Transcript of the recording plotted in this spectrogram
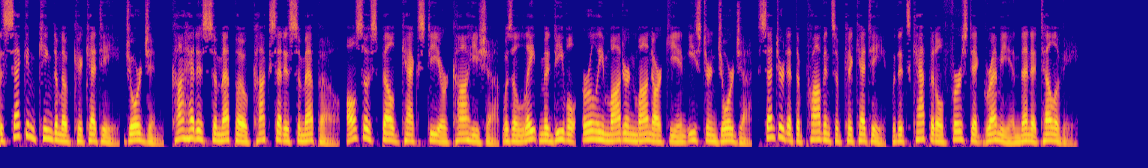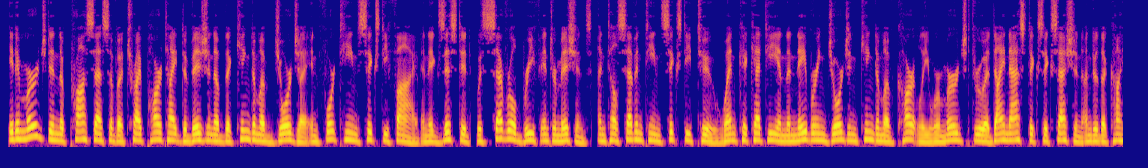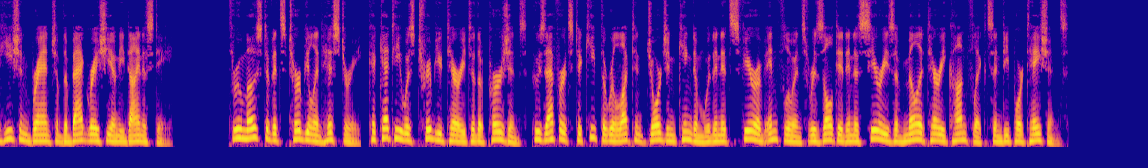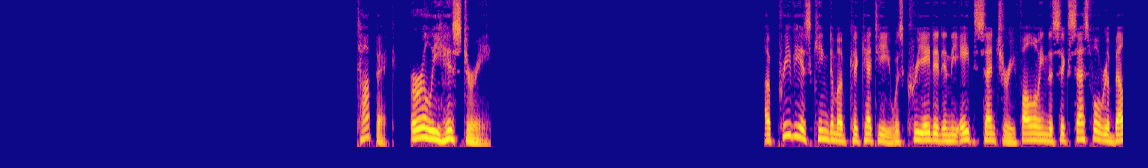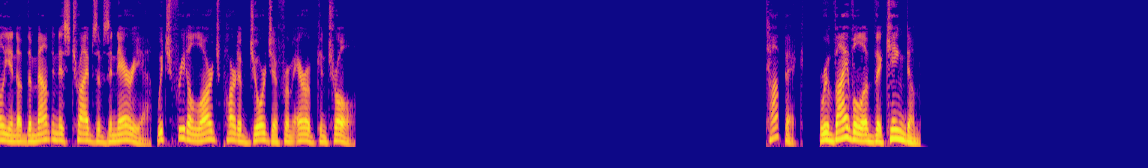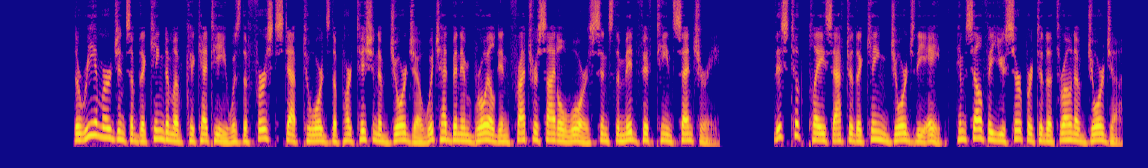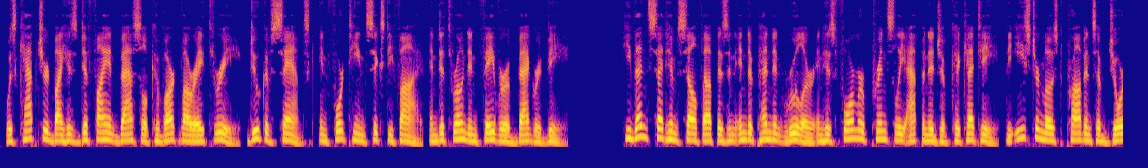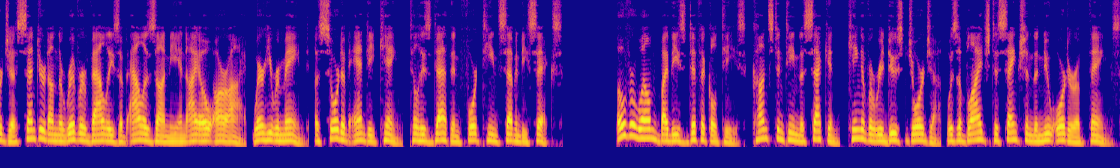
The Second Kingdom of Kakheti Georgian, Koksetis Samepo, also spelled Kaksti or Kahisha was a late medieval, early modern monarchy in eastern Georgia, centered at the province of Kakheti, with its capital first at Gremi and then at Telavi. It emerged in the process of a tripartite division of the Kingdom of Georgia in 1465 and existed, with several brief intermissions, until 1762 when Kakheti and the neighbouring Georgian Kingdom of Kartli were merged through a dynastic succession under the Kakhetian branch of the Bagrationi dynasty. Through most of its turbulent history, Kakheti was tributary to the Persians, whose efforts to keep the reluctant Georgian kingdom within its sphere of influence resulted in a series of military conflicts and deportations. Early history A previous kingdom of Kakheti was created in the 8th century following the successful rebellion of the mountainous tribes of Tzanaria, which freed a large part of Georgia from Arab control. Revival of the kingdom The re-emergence of the Kingdom of Kakheti was the first step towards the partition of Georgia which had been embroiled in fratricidal wars since the mid-15th century. This took place after the King George VIII, himself a usurper to the throne of Georgia, was captured by his defiant vassal Kvarkvare III, Duke of Samtskhe, in 1465, and dethroned in favour of Bagrat v. He then set himself up as an independent ruler in his former princely appanage of Kakheti, the easternmost province of Georgia centered on the river valleys of Alazani and Iori, where he remained, a sort of anti-king, till his death in 1476. Overwhelmed by these difficulties, Constantine II, king of a reduced Georgia, was obliged to sanction the new order of things.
